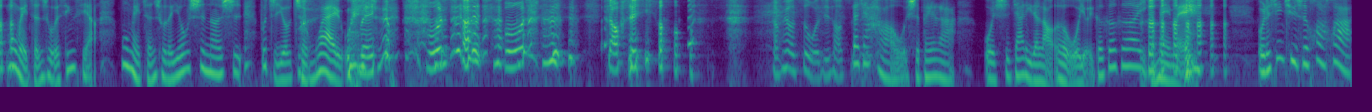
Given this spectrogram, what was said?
木美诊所的星星啊。木美诊所的优势呢是不只有诊外卫没生，不是不是小朋友，小朋友自我介绍。大家好，我是贝拉，我是家里的老二，我有一个哥哥，一个妹妹。我的兴趣是画画，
